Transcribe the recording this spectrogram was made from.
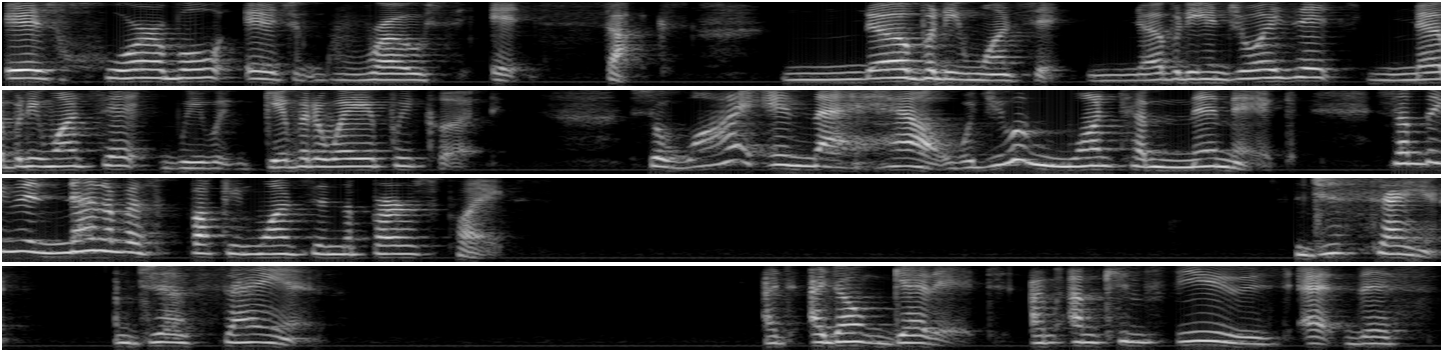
is horrible. It's gross. It sucks. Nobody wants it. Nobody enjoys it. Nobody wants it. We would give it away if we could. So, why in the hell would you want to mimic something that none of us fucking wants in the first place. Just saying. I'm just saying. I, I don't get it. I'm, I'm confused at this.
